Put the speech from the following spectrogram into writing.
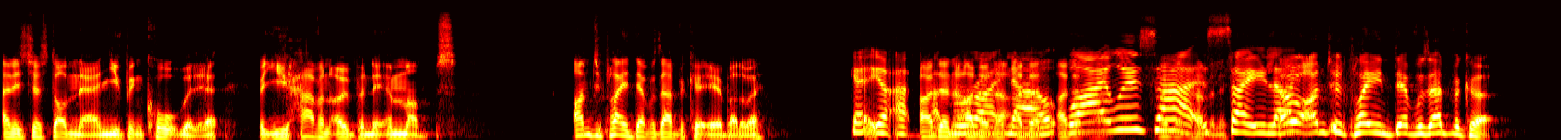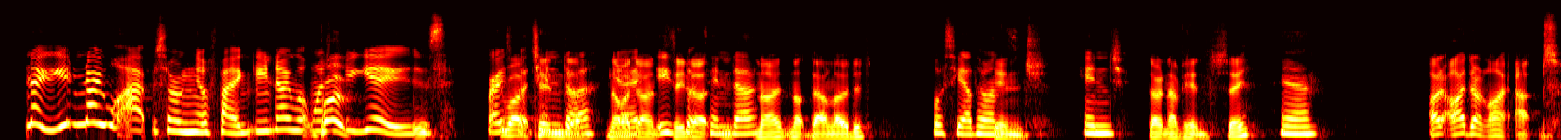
and it's just on there and you've been caught with it, but you haven't opened it in months. I'm just playing devil's advocate here, by the way. Get your app I don't. I right don't know. I don't, I don't Why was that so like? No, I'm just playing devil's advocate. No, you know what apps are on your phone. You know what ones Bro. you use. Bro's got Tinder. No, yeah, I don't. He's See, got Tinder. No, not downloaded. What's the other one? Hinge. Hinge. Don't have Hinge. See, Yeah. I, I don't like apps.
